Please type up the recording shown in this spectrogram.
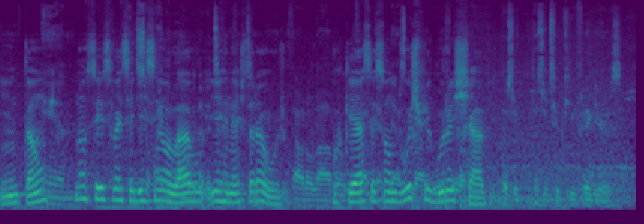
Então, não sei se vai seguir sem Olavo e Ernesto Araújo, porque essas são duas figuras-chave.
